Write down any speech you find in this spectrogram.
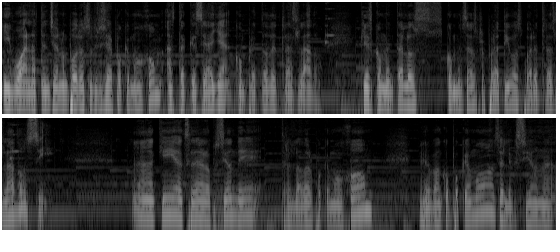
Igual, atención, no podrás utilizar Pokémon Home hasta que se haya completado el traslado. ¿Quieres comentar los, comenzar los preparativos para el traslado? Sí. Aquí acceder a la opción de trasladar Pokémon Home. En el banco Pokémon selecciona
